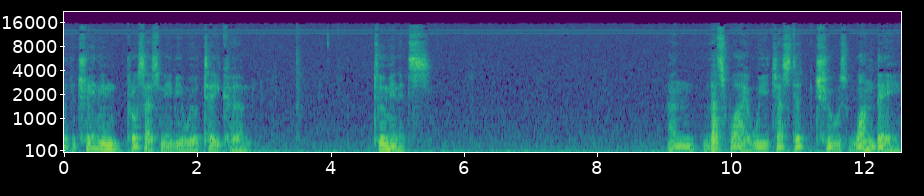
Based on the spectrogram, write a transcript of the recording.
and the training process maybe will take uh, two minutes. And that's why we just choose one day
